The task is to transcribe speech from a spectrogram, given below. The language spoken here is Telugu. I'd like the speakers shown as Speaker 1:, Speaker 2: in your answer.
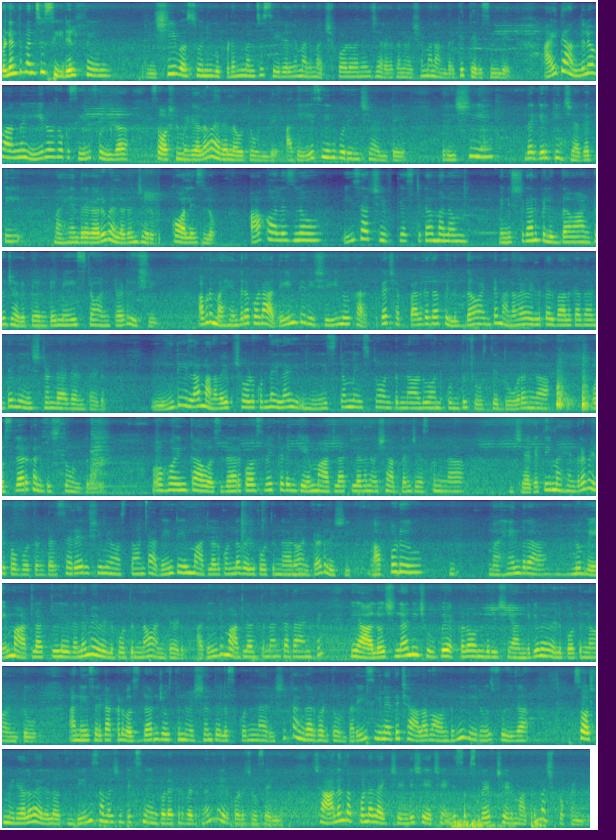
Speaker 1: గుప్పడంత మనసు సీరియల్ ఫేమ్. రిషి వసూని గుప్పడంత మనసు సీరియల్ని మనం మర్చిపోవడం అనేది జరగదన్న విషయం మన అందరికీ తెలిసిందే. అయితే అందులో భాగంగా ఈరోజు ఒక సీన్ ఫుల్గా సోషల్ మీడియాలో వైరల్ అవుతూ ఉంది. అదే సీన్ గురించి అంటే రిషి దగ్గరికి జగతి మహేంద్ర గారు వెళ్ళడం జరుగుతుంది కాలేజ్లో. ఆ కాలేజ్లో ఈసారి చీఫ్ గెస్ట్గా మనం మినిస్టర్ గారిని పిలుద్దామా అంటూ జగతి అంటే మే ఇష్టం అంటాడు రిషి. అప్పుడు మహేంద్ర కూడా అదేంటి రిషి నువ్వు కరెక్ట్గా చెప్పాలి కదా పిలుద్దాం అంటే మనమే వెళ్ళి పిలవాలి కదా అంటే మీ ఇష్టం డాడీ అంటాడు. ఏంటి ఇలా మన వైపు చూడకుండా ఇలా మీ ఇష్టం మీ ఇష్టం అంటున్నాడు అనుకుంటూ చూస్తే దూరంగా వసుదారు కనిపిస్తూ ఉంటుంది. ఓహో ఇంకా వసుదారు కోసమే ఇక్కడ ఇంకేం మాట్లాడట్లేదన్న విషయం అర్థం చేసుకున్న జగతి మహేంద్ర వెళ్ళిపోబోతుంటారు. సరే రిషి మేము వస్తామంటే అదేంటి ఏం మాట్లాడకుండా వెళ్ళిపోతున్నారు? అంటాడు రిషి. అప్పుడు మహేంద్ర నువ్వేం మాట్లాడలేదనే మేము వెళ్ళిపోతున్నాం అంటాడు. అదేంటి మాట్లాడుతున్నాను కదా అంటే నీ ఆలోచన నీ చూపు ఎక్కడ ఉంది రిషి అందుకే మేము వెళ్ళిపోతున్నాం అంటూ అనేసరికి అక్కడ వసుదారిని చూస్తున్న విషయం తెలుసుకున్న రిషి కంగారు పడుతూ ఉంటారు. ఈ సీన్ అయితే చాలా బాగుంటుంది. ఇది ఈరోజు ఫుల్గా సోషల్ మీడియాలో వైరల్ అవుతుంది. దీనికి సంబంధించిన పిక్స్ నేను కూడా ఇక్కడ పెడుతున్నాను. మీరు కూడా చూసేయండి. ఛానల్ తప్పకుండా లైక్ చేయండి షేర్ చేయండి సబ్స్క్రైబ్ చేయడం మాత్రం మర్చిపోకండి.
